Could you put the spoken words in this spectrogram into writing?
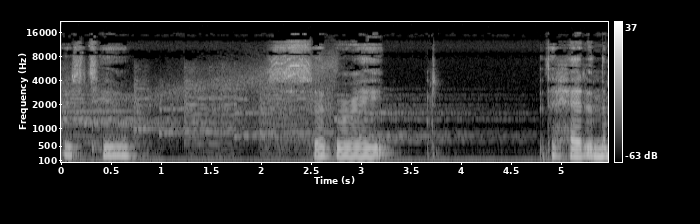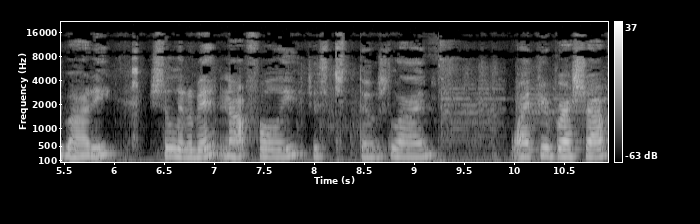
Just to separate the head and the body just a little bit not fully just those lines. Wipe your brush off.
